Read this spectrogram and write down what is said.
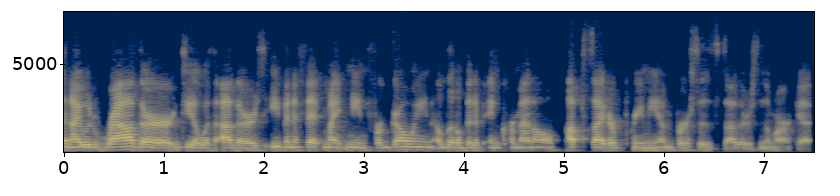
then I would rather deal with others, even if it might mean foregoing a little bit of incremental upside or premium versus others in the market.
